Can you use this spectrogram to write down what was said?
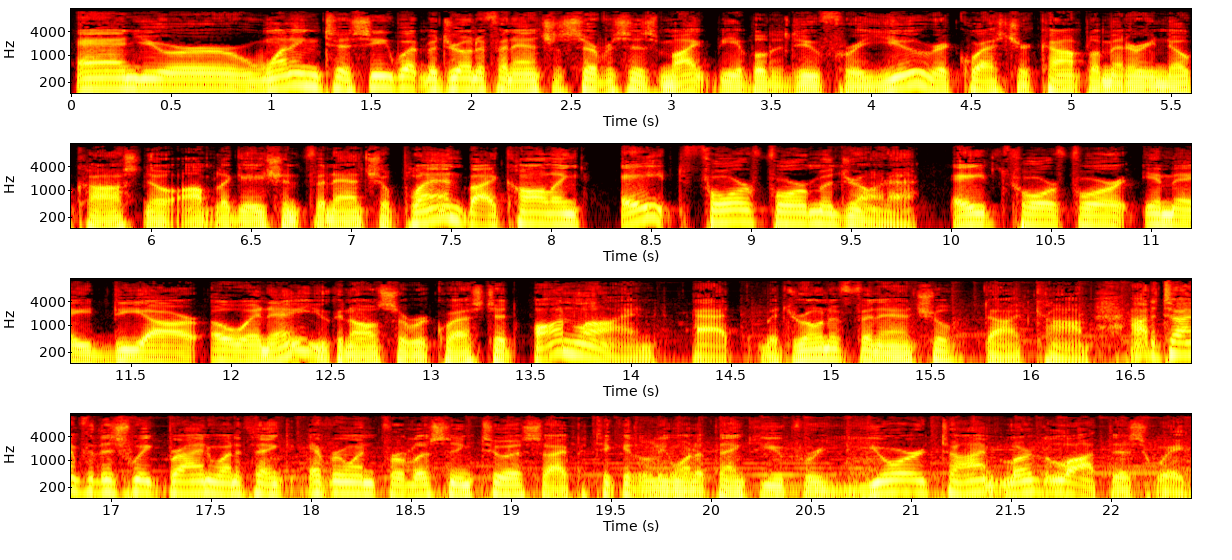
and you're wanting to see what Madrona Financial Services might be able to do for you, request your complimentary no cost, no obligation financial plan by calling 844 Madrona. 844 M A D R O N A. You can also request it online at madronafinancial.com. Out of time for this week, Brian. I want to thank everyone for listening to us. I particularly want to thank you for your time. Learned a lot this week.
